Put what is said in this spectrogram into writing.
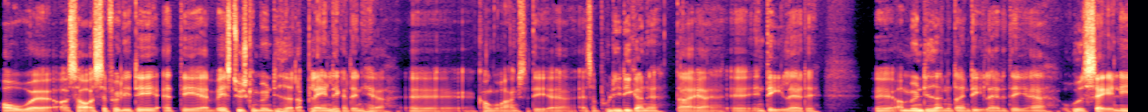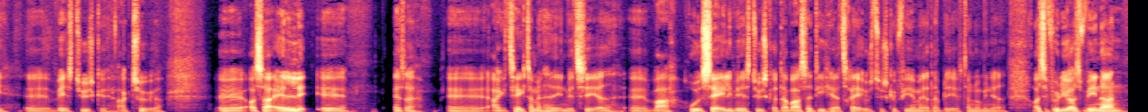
og, øh, og så også selvfølgelig det, at det er vesttyske myndigheder, der planlægger den her øh, konkurrence. Det er altså politikerne, der er øh, en del af det, øh, og myndighederne, der er en del af det. Det er hovedsageligt øh, vesttyske aktører. Øh, og så alle øh, altså, øh, arkitekter, man havde inviteret, øh, var hovedsageligt vesttysker. Der var så de her tre østtyske firmaer, der blev efternomineret. Og selvfølgelig også vinderen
